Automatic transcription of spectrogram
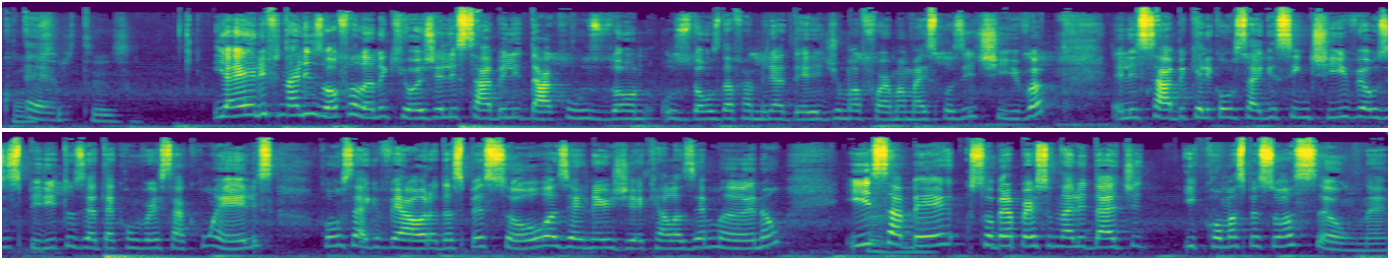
com é. certeza. E aí ele finalizou falando que hoje ele sabe lidar com os, don os dons da família dele de uma forma mais positiva. Ele sabe que ele consegue sentir, ver os espíritos e até conversar com eles. Consegue ver a aura das pessoas e a energia que elas emanam. E uhum. saber sobre a personalidade e como as pessoas são, né?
